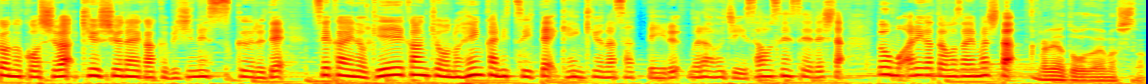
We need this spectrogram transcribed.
今日の講師は九州大学ビジネススクールで世界の経営環境の変化について研究なさっている村藤勲先生でした。どうもありがとうございました。ありがとうございました。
